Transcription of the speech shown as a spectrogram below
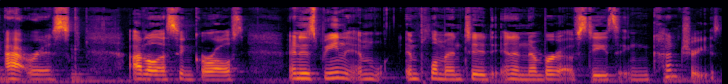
at risk adolescent girls and is being Im- implemented in a number of states and countries.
